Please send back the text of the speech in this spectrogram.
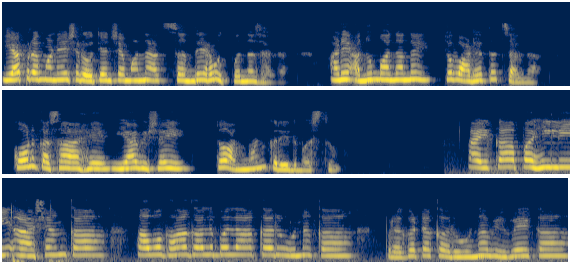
याप्रमाणे श्रोत्यांच्या मनात संदेह उत्पन्न झाला आणि अनुमानाने तो वाढतच चालला. कोण कसा आहे याविषयी तो अनुमान करीत बसतो. ऐका पहिली आशंका अवघा गलबला करू नका प्रगट करून विवेका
